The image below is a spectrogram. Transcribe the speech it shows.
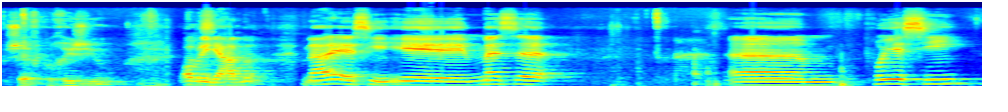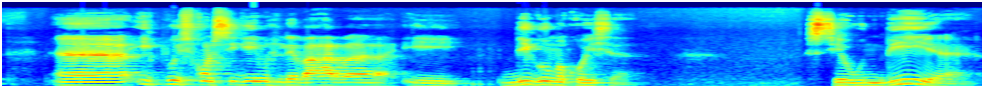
O chefe corrigiu. Obrigado. Não, é assim, é, mas ahm, foi assim ah, e depois conseguimos levar ah, e digo uma coisa, se um dia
